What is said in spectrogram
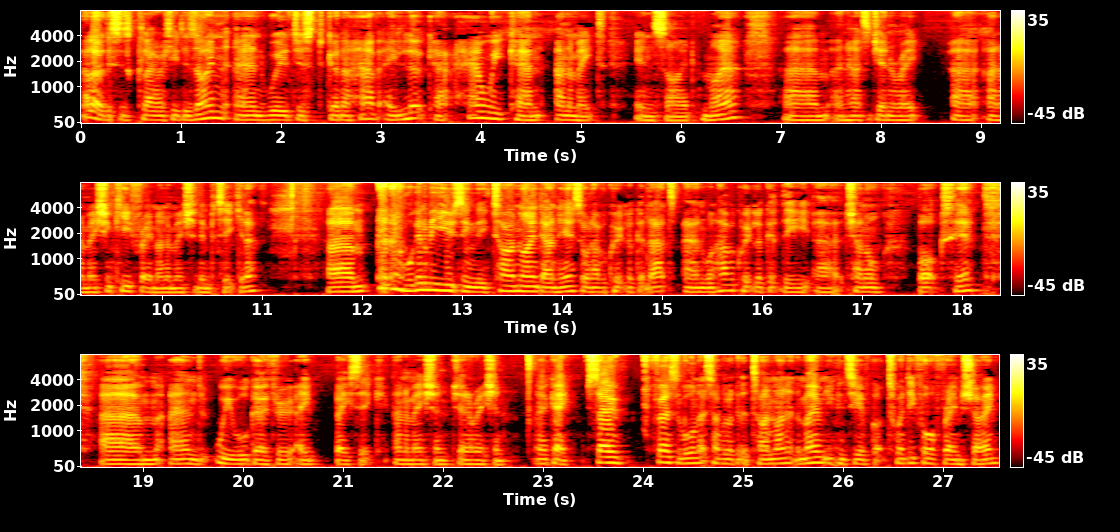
Hello, this is Clarity Design and we're just going to have a look at how we can animate inside Maya um, and how to generate uh, animation, keyframe animation in particular. Um, we're going to be using the timeline down here, so we'll have a quick look at that and we'll have a quick look at the uh, channel box here um, and we will go through a basic animation generation. Okay, so first of all let's have a look at the timeline. At the moment you can see I've got 24 frames showing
